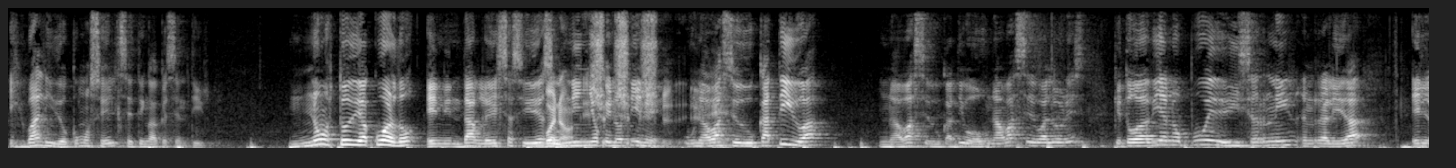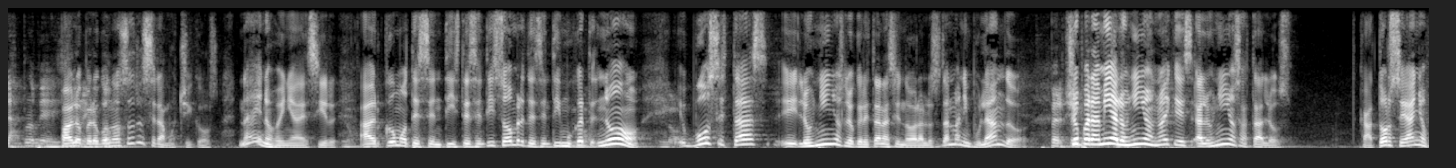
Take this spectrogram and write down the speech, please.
es válido cómo se él se tenga que sentir. No estoy de acuerdo en darle esas ideas a un niño yo- que no yo- tiene yo- una eh, base educativa, una base educativa o una base de valores que todavía no puede discernir en realidad en las propias decisiones. Pablo, pero cuando nosotros éramos chicos, nadie nos venía a decir, a ver, ¿cómo te sentís? ¿Te sentís hombre? ¿Te sentís mujer? No, No. Eh, vos estás, eh, los niños lo que le están haciendo ahora, los están manipulando. Perfecto. Yo para mí a los niños no hay que, a los niños hasta los 14 años,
